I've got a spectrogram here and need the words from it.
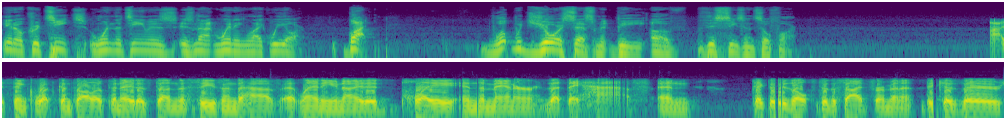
you know critiqued when the team is is not winning like we are. But what would your assessment be of this season so far? I think what Gonzalo Pineda has done this season to have Atlanta United play in the manner that they have and take the results to the side for a minute because there's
